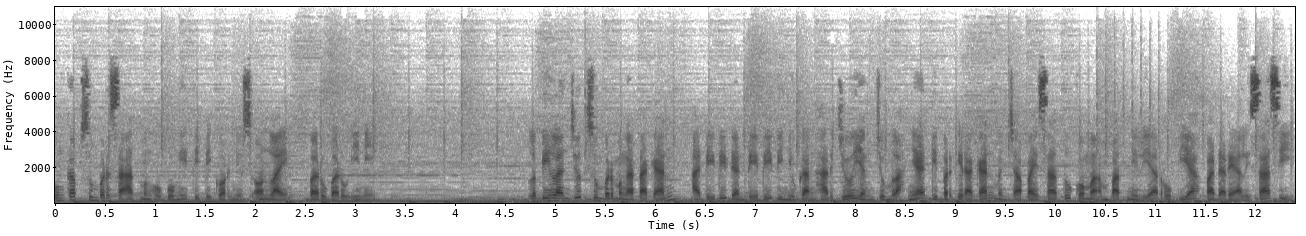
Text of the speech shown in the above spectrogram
ungkap sumber saat menghubungi Tipikor News Online, baru-baru ini. Lebih lanjut sumber mengatakan, ADD dan DD di Nyukang Harjo yang jumlahnya diperkirakan mencapai 1,4 miliar rupiah pada realisasi,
